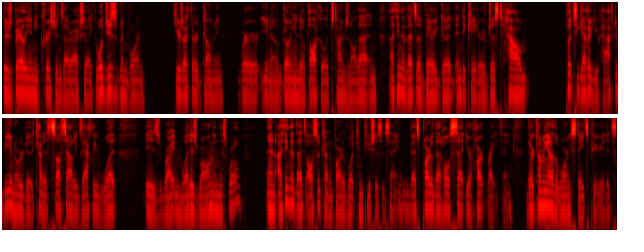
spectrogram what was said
there's barely any Christians that are actually like, well, Jesus has been born. Here's our third coming. We're, you know, going into apocalypse times and all that. And I think that that's a very good indicator of just how put together you have to be in order to kind of suss out exactly what is right and what is wrong in this world. And I think that that's also kind of part of what Confucius is saying. That's part of that whole set your heart right thing. They're coming out of the Warring States period. It's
